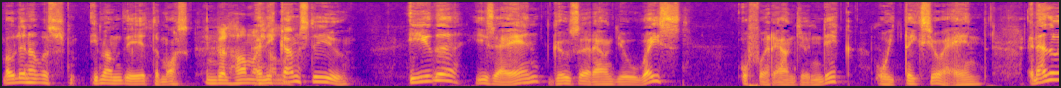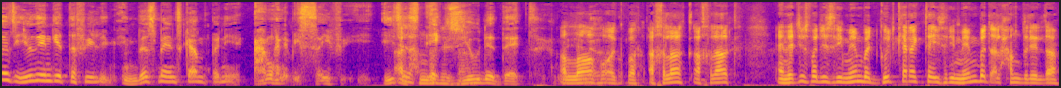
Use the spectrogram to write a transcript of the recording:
Maulana was Imam there at the mosque, In Belham, and he mashallah. comes to you. Either his hand goes around your waist, or around your neck, or he takes your hand. In other words, you then get the feeling in this man's company, I'm going to be safe. He just exuded that. you Allahu know. Akbar. Akhlaq, akhlaq. And that is what is remembered. Good character is remembered, Alhamdulillah.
